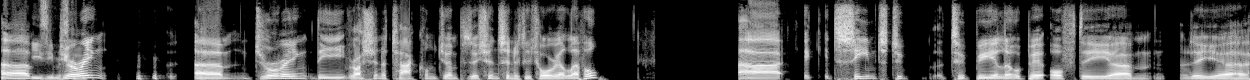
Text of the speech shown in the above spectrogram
Uh, Easy mistake. during um during the Russian attack on German positions in the tutorial level, uh, it, it seemed to to be a little bit of the um the uh,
